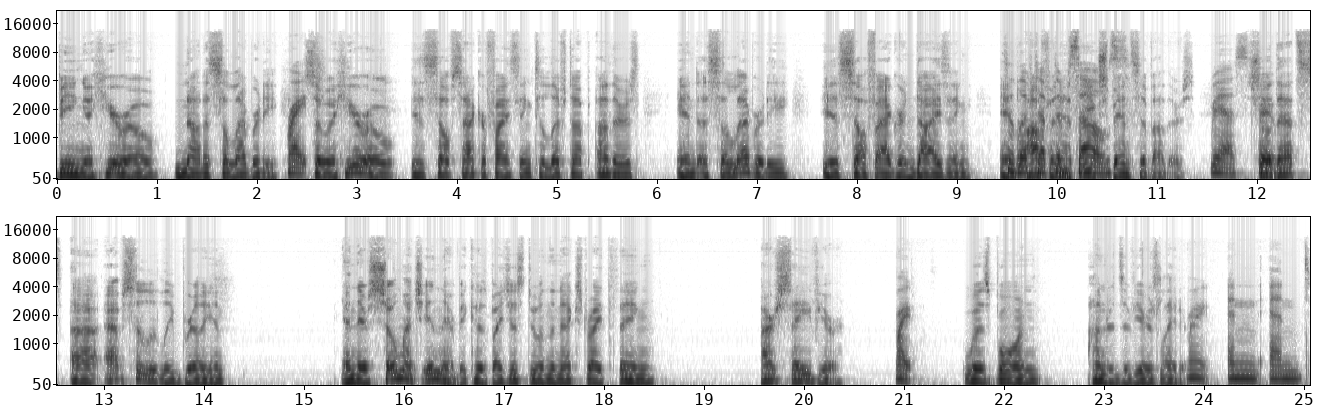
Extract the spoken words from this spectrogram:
being a hero, not a celebrity. Right. So a hero is self sacrificing to lift up others, and a celebrity is self aggrandizing and lift up often at the expense of others. Yes. So that's uh, absolutely brilliant. And there's so much in there because by just doing the next right thing, our Savior right. was born hundreds of years later. Right. And and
